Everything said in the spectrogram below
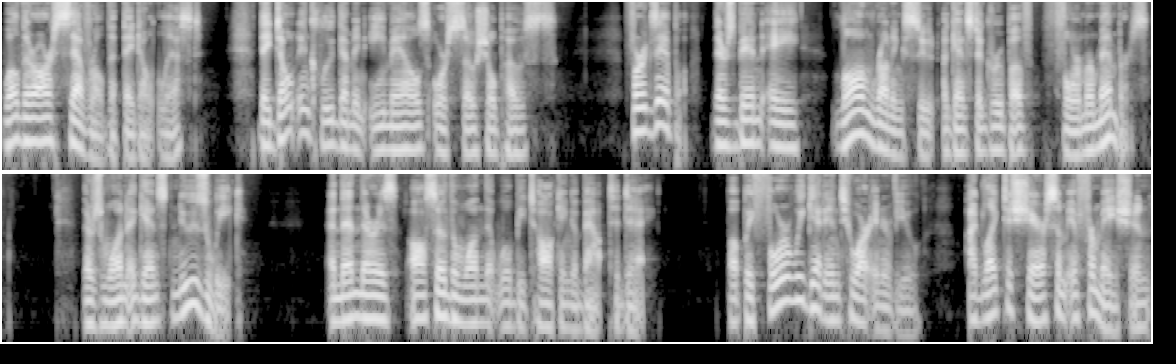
Well, there are several that they don't list. They don't include them in emails or social posts. For example, there's been a long running suit against a group of former members. There's one against Newsweek. And then there is also the one that we'll be talking about today. But before we get into our interview, I'd like to share some information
